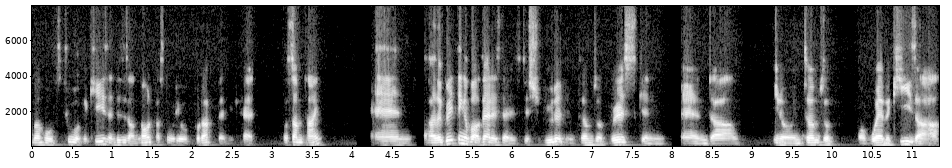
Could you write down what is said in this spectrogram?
holds two of the keys, and this is our non-custodial product that we've had for some time. And uh, the great thing about that is that it's distributed in terms of risk and and um, you know in terms of, of where the keys are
